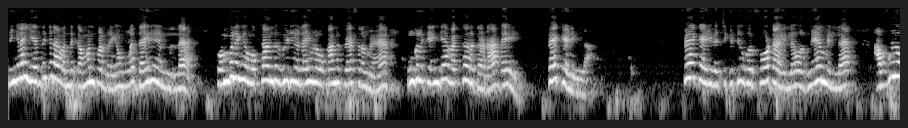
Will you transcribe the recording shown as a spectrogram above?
நீங்களாம் எதுக்குடா வந்து கமெண்ட் பண்றீங்க? உங்களாம் தைரியம் இல்லைல்ல பொம்பளைங்க உட்காந்து வீடியோ லைவ்ல உட்காந்து பேசுறோமே உங்களுக்கு எங்கேயா வெக்கம் இருக்காடா? டேய் ஃபேக் ஐடிங்களா? ஃபேக் ஐடி வச்சுக்கிட்டு ஒரு ஃபோட்டோ இல்லை ஒரு நேம் இல்லை அவ்வளோ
